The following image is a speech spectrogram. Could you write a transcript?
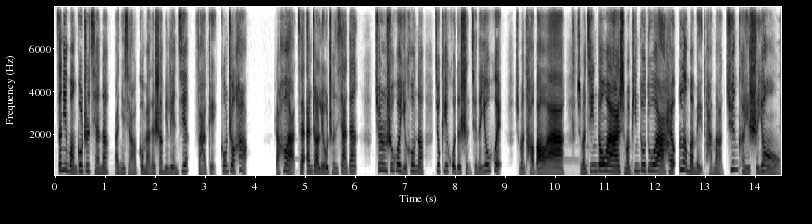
在你网购之前呢，把你想要购买的商品链接发给公众号，然后啊，再按照流程下单，确认收货以后呢，就可以获得省钱的优惠。什么淘宝啊，什么京东啊，什么拼多多啊，还有饿了么、美团嘛，均可以使用。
